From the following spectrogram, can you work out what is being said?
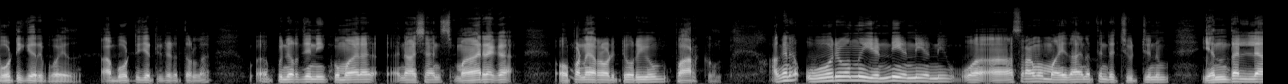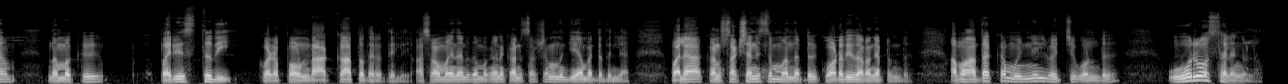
ബോട്ടിൽ കയറിപ്പോയത്. ആ ബോട്ട് ജെട്ടിയുടെ അടുത്തുള്ള പുനർജനി കുമാരനാശാൻ സ്മാരക ഓപ്പൺ എയർ ഓഡിറ്റോറിയവും പാർക്കും അങ്ങനെ ഓരോന്ന് എണ്ണി എണ്ണി എണ്ണി ആശ്രാമ മൈതാനത്തിന്റെ ചുറ്റിനും എന്തെല്ലാം നമുക്ക് പരിസ്ഥിതി കുഴപ്പമുണ്ടാക്കാത്ത തരത്തിൽ ആശ്രമ മൈതാനത്ത് നമുക്ക് അങ്ങനെ കൺസ്ട്രക്ഷൻ ഒന്നും ചെയ്യാൻ പറ്റത്തില്ല. പല കൺസ്ട്രക്ഷൻസും വന്നിട്ട് കോടതി തടഞ്ഞിട്ടുണ്ട്. അപ്പോൾ അതൊക്കെ മുന്നിൽ വെച്ചുകൊണ്ട് ഓരോ സ്ഥലങ്ങളിലും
